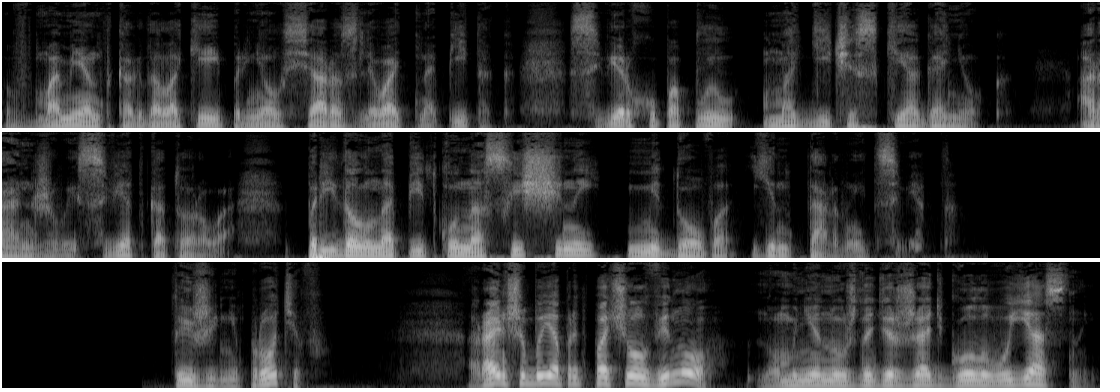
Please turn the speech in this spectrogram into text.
В момент, когда лакей принялся разливать напиток, сверху поплыл магический огонек, оранжевый свет которого придал напитку насыщенный медово-янтарный цвет. «Ты же не против? Раньше бы я предпочел вино, но мне нужно держать голову ясной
